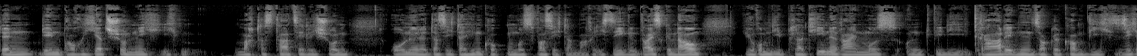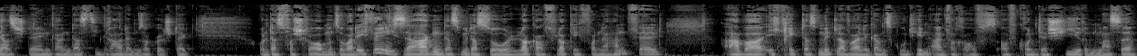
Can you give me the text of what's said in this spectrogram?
denn den brauche ich jetzt schon nicht. Ich mache das tatsächlich schon, ohne dass ich da hingucken muss, was ich da mache. Ich sehe, weiß genau, wie rum die Platine rein muss und wie die gerade in den Sockel kommt, wie ich sicherstellen kann, dass die gerade im Sockel steckt und das Verschrauben und so weiter. Ich will nicht sagen, dass mir das so locker flockig von der Hand fällt, aber ich kriege das mittlerweile ganz gut hin, einfach aufs, aufgrund der schieren Masse,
